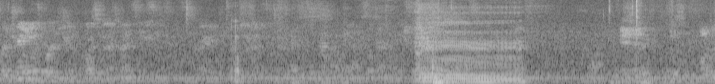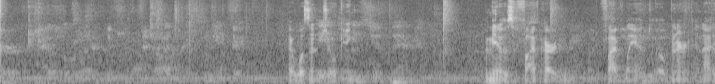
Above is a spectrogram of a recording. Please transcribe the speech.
For training work, you hope that right? Up. Mm. I wasn't joking. I mean, it was a five card, five land opener, and I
